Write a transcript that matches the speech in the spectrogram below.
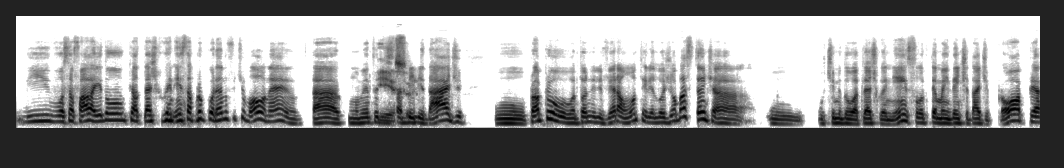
e você fala aí do que o Atlético Goianiense está procurando futebol, né? Está com um momento de Isso. estabilidade. O próprio Antônio Oliveira ontem ele elogiou bastante a, o, o time do Atlético Goianiense, falou que tem uma identidade própria,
